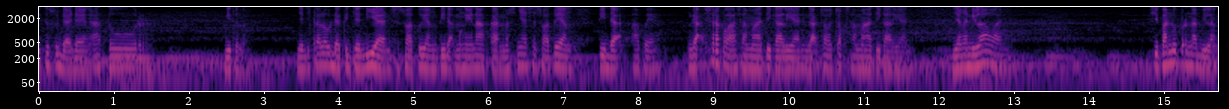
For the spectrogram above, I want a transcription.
itu sudah ada yang atur. Gitu loh. Jadi kalau udah kejadian sesuatu yang tidak mengenakan maksudnya sesuatu yang tidak apa ya nggak serak lah sama hati kalian nggak cocok sama hati kalian. Jangan dilawan. Si Pandu pernah bilang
